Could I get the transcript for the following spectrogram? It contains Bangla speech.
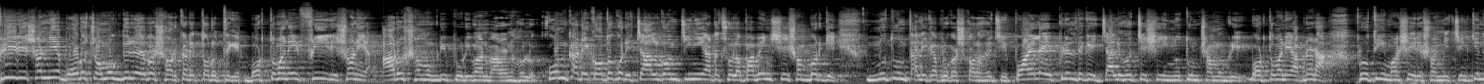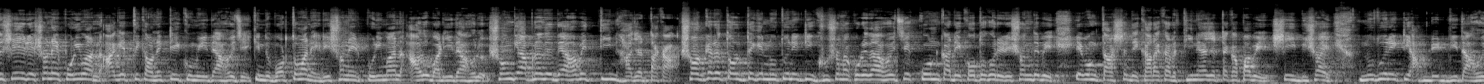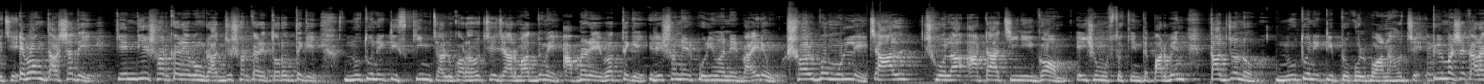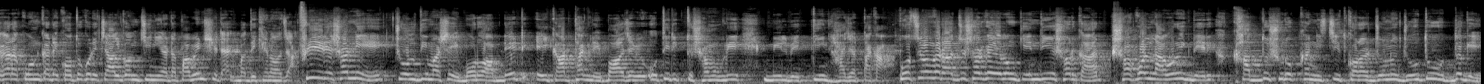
ফ্রি রেশন নিয়ে বড় চমক দিল এবার সরকারের তরফ থেকে। বর্তমানে ফ্রি রেশনে আরও সামগ্রীর পরিমাণ বাড়ানো হলো। কোন কার্ডে কত করে চাল, গম, চিনি, আটা, ছোলা পাবেন সে সম্পর্কে নতুন তালিকা প্রকাশ করা হয়েছে। পয়লা এপ্রিল থেকেই চালু হচ্ছে সেই নতুন সামগ্রী। বর্তমানে আপনারা প্রতি মাসে রেশন নিচ্ছেন, কিন্তু সেই রেশনের পরিমাণ আগের থেকে অনেকটাই কমিয়ে দেওয়া হয়েছে। কিন্তু বর্তমানে রেশনের পরিমাণ আরও বাড়িয়ে দেওয়া হলো। সঙ্গে আপনাদের দেওয়া হবে তিন হাজার টাকা। সরকারের তরফ থেকে নতুন একটি ঘোষণা করে দেওয়া হয়েছে, কোন কার্ডে কত করে রেশন দেবে এবং তার সাথে কারা কারা তিন হাজার টাকা পাবে সেই বিষয়ে নতুন একটি আপডেট দিয়ে দেওয়া হয়েছে। এবং তার সাথে কেন্দ্রীয় সরকার এবং রাজ্য সরকারের তরফ থেকে নতুন একটি স্কিম চালু করা হচ্ছে, যার মাধ্যমে আপনারা এবার থেকে রেশনের পরিমাণের বাইরেও স্বল্প মূল্যে চাল, ছোলা, আটা, চিনি, গম এই সমস্ত কিনতে পারবেন। তার জন্য নতুন একটি প্রকল্প আনা হচ্ছে। এপ্রিল মাসে কারা কারা কোন কার্ডে কত করে চাল, গম, চিনি, আটা পাবেন সেটা একবার দেখে নেওয়া যাক। ফ্রি রেশন নিয়ে চলতি মাসে বড় আপডেট এই কার্ড থাকলে পাওয়া যাবে অতিরিক্ত সামগ্রী, মিলবে তিন হাজার টাকা। পশ্চিমবঙ্গ রাজ্য সরকার এবং কেন্দ্রীয় সরকার সকল নাগরিকদের খাদ্য সুরক্ষা নিশ্চিত করার জন্য যৌথ উদ্যোগে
